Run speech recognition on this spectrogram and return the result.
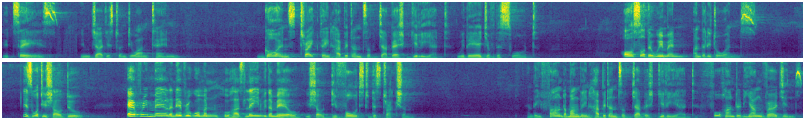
It says in Judges 21:10, Go and strike the inhabitants of Jabesh Gilead with the edge of the sword. Also, the women and the little ones. This is what you shall do. Every male and every woman who has lain with a male, you shall devote to destruction. And they found among the inhabitants of Jabesh Gilead 400 young virgins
